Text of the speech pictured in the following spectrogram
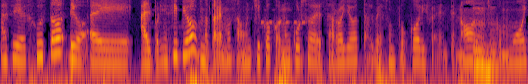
Así es, justo, digo, eh, al principio notaremos a un chico con un curso de desarrollo tal vez un poco diferente, ¿no? Un chico muy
